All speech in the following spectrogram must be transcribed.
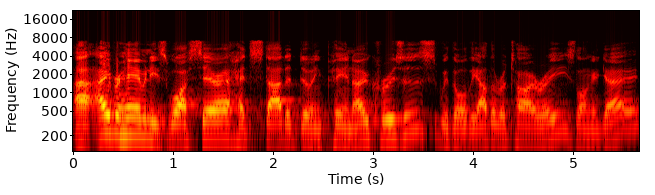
Uh, Abraham and his wife Sarah had started doing P&O cruises with all the other retirees long ago.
